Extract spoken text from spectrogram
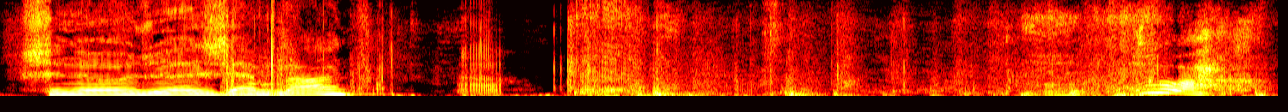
Seni öldüreceğim lan. Uah.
